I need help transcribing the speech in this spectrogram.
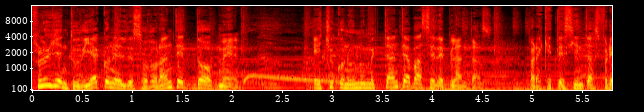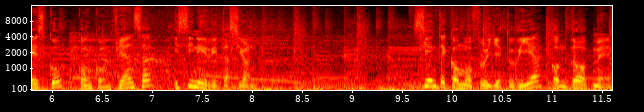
Fluye en tu día con el desodorante Dove Men, hecho con un humectante a base de plantas, para que te sientas fresco, con confianza y sin irritación. Siente cómo fluye tu día con Dove Men.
